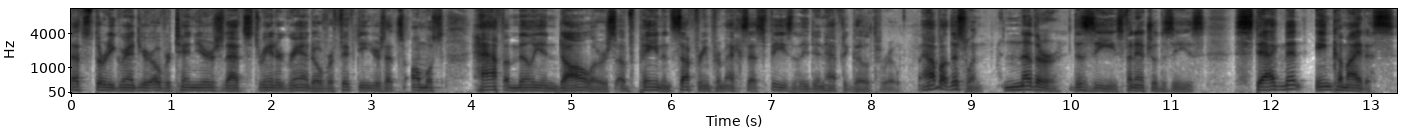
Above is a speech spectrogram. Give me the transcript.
That's thirty grand a year over ten years. That's three hundred grand over fifteen years. That's almost half a million dollars of pain and suffering from excess fees that they didn't have to go through. How about this one? Another disease, financial disease, stagnant incomeitis.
